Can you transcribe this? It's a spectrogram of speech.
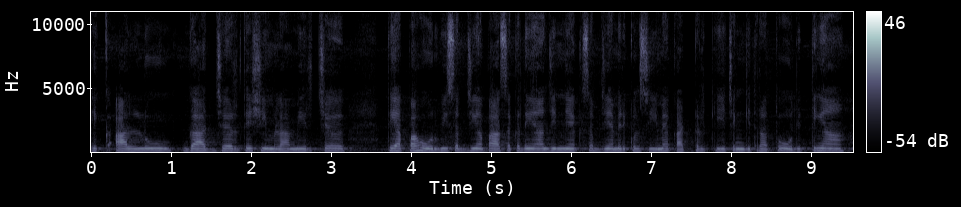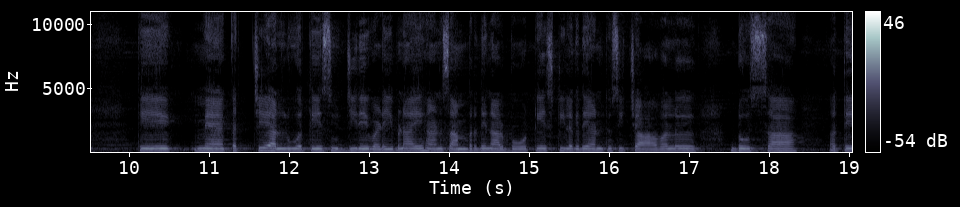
ਇੱਕ ਆਲੂ, ਗਾਜਰ ਤੇ ਸ਼ਿਮਲਾ ਮਿਰਚ ਤੇ ਆਪਾਂ ਹੋਰ ਵੀ ਸਬਜ਼ੀਆਂ ਪਾ ਸਕਦੇ ਹਾਂ। ਜਿੰਨੀਆਂ ਕੁ ਸਬਜ਼ੀਆਂ ਮੇਰੇ ਕੋਲ ਸੀ, ਮੈਂ ਕੱਟ ਕੇ ਚੰਗੀ ਤਰ੍ਹਾਂ ਧੋ ਦਿੱਤੀਆਂ ਤੇ ਮੈਂ ਕੱਚੇ ਆਲੂ ਅਤੇ ਸੂਜੀ ਦੇ ਵੜੇ ਬਣਾਏ ਹਨ। ਸਾਂਬਰ ਦੇ ਨਾਲ ਬਹੁਤ ਟੇਸਟੀ ਲੱਗਦੇ ਹਨ। ਤੁਸੀਂ ਚਾਵਲ ਡੋਸਾ ਅਤੇ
